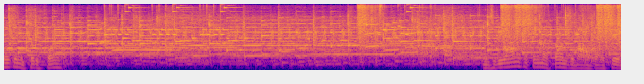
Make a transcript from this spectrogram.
Making it pretty far. And to be honest, I think my phone's about to die too. So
